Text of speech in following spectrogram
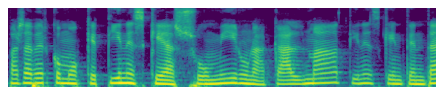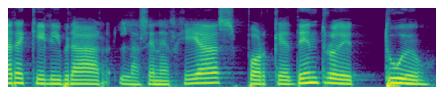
Vas a ver como que tienes que asumir una calma, tienes que intentar equilibrar las energías porque dentro de tu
